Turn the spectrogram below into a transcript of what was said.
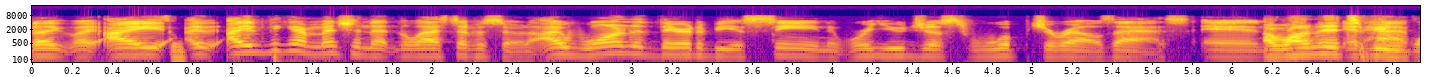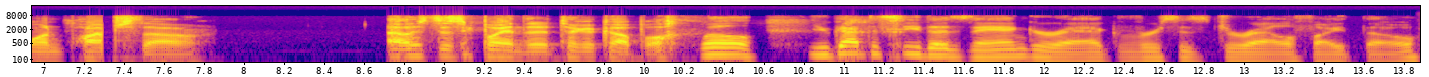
Like, like I, I, I think I mentioned that in the last episode. I wanted there to be a scene where you just whoop Jirall's ass, and I wanted it to it be one punch though. I was disappointed that it took a couple. well, you got to see the Zangurak versus Jirall fight, though.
